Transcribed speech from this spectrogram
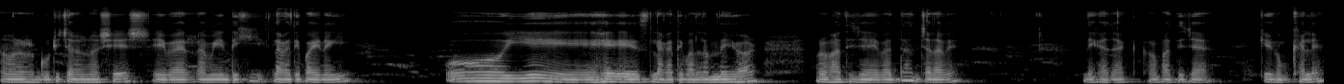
আমার গুটি চালানো শেষ, এবার আমি দেখি লাগাতে পারি নাকি। ও ইয়ে লাগাতে পারলাম না এবার। আমার ভাতিজা এবার ধান চালাবে। দেখা যাক আমার ভাতিজা কীরকম খেলে।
